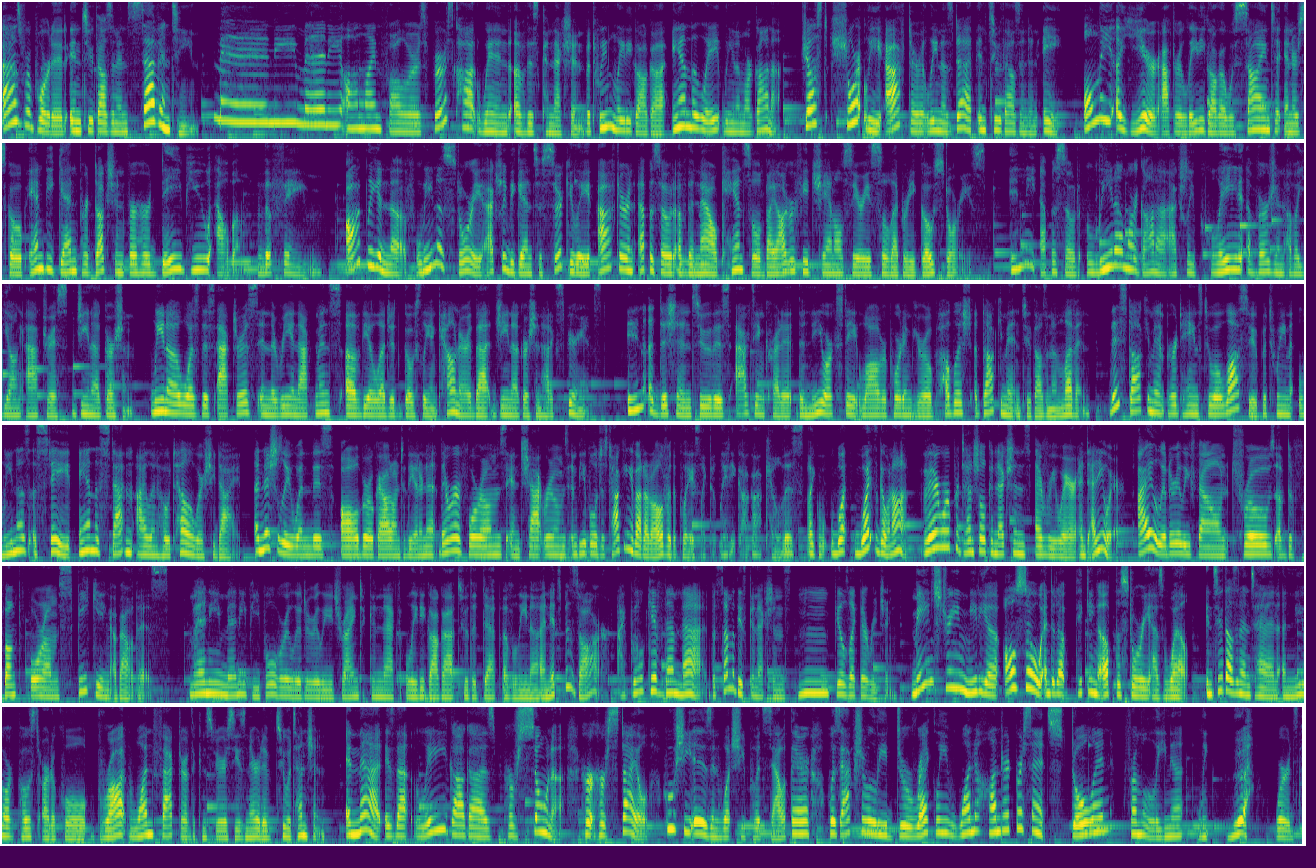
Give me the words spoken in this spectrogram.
As reported in 2017, many, many online followers first caught wind of this connection between Lady Gaga and the late Lena Morgana, just shortly after Lena's death in 2008. Only a year after Lady Gaga was signed to Interscope and began production for her debut album, The Fame. Oddly enough, Lena's story actually began to circulate after an episode of the now canceled biography channel series Celebrity Ghost Stories. In the episode, Lena Morgana actually played a version of a young actress, Gina Gershon. Lena was this actress in the reenactments of the alleged ghostly encounter that Gina Gershon had experienced. In addition to this acting credit, the New York State Law Reporting Bureau published a document in 2011. This document pertains to a lawsuit between Lena's estate and the Staten Island hotel where she died. Initially, when this all broke out onto the internet, there were forums and chat rooms and people just talking about it all over the place. Like, did Lady Gaga kill this? Like, what what's going on? There were potential connections everywhere and anywhere. I literally found troves of defunct forums speaking about this. Many, many people were literally trying to connect Lady Gaga to the death of Lena, and it's bizarre. I will give them that, but some of these connections, hmm, feels like they're reaching. Mainstream media also ended up picking up the story as well. In 2010, a New York Post article brought one factor of the conspiracy's narrative to attention. And that is that Lady Gaga's persona, her, her style, who she is and what she puts out there, was actually directly 100% stolen from Lena, Le, ugh, words,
